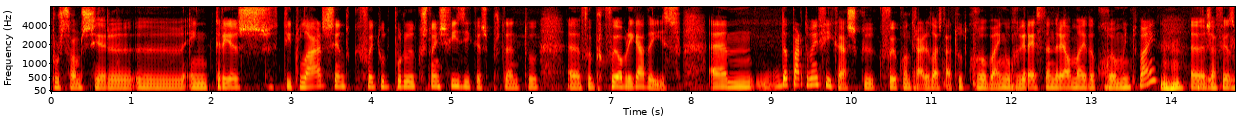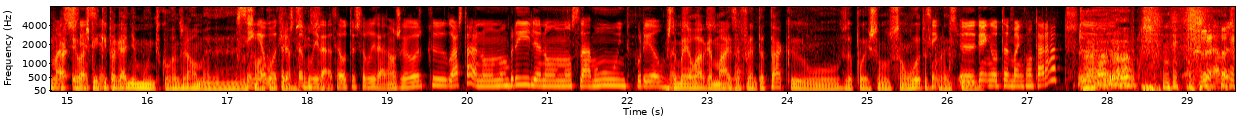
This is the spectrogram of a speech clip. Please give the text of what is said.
Uh, por só mexer uh, em três titulares, sendo que foi tudo por questões físicas, portanto, uh, foi porque foi obrigado a isso. Um, da parte do Benfica, acho que, que foi o contrário, lá está, tudo correu bem. O regresso de André Almeida correu muito bem, uh, já fez uma Eu assistência. acho que a equipa ganha muito com o André Almeida. Sim, é outra era. estabilidade. É outra estabilidade. É um jogador que lá está, não, não brilha, não, não se dá muito por ele. Mas também alarga mais a frente de ataque, os apoios são, são outros, Sim, parece. eh, ganhou também com Tarato. Eh, Estavas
